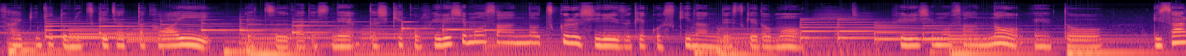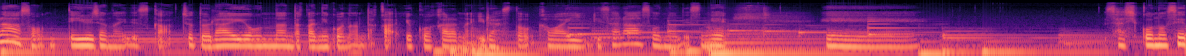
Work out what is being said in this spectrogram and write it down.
最近ちょっと見つけちゃった可愛いやつがですね私結構フェリシモさんの作るシリーズ結構好きなんですけどもフェリシモさんのえっ、ー、とリサ・ラーソンっているじゃないですか。ちょっとライオンなんだか猫なんだかよくわからないイラスト可愛いリサ・ラーソンのですねえー、刺し子のセッ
